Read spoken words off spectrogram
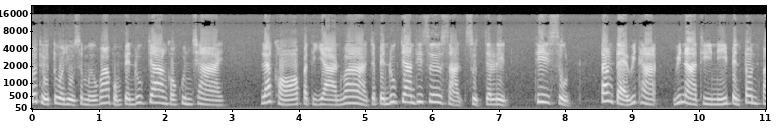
ก็ถือตัวอยู่เสมอว่าผมเป็นลูกจ้างของคุณชาย และขอปฏิญาณว่าจะเป็นลูกจ้างที่ซื่อสัตย์สุดจริตที่สุด ตั้งแต่วิธา วินาทีนี้เป็นต้นไป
